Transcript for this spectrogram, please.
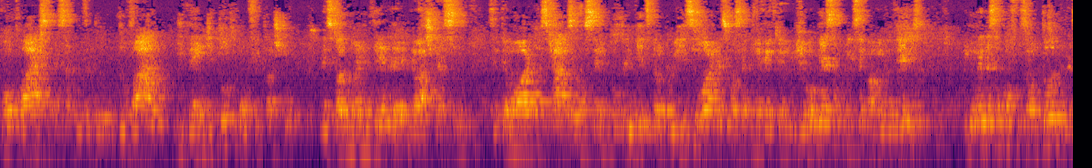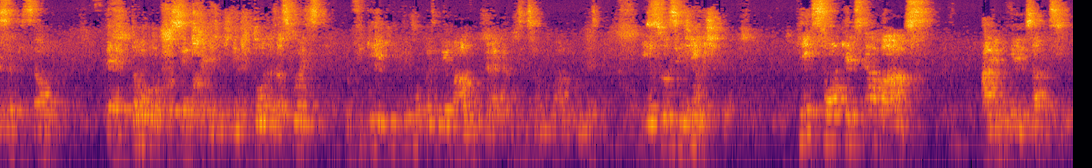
pontuar essa, coisa do, do vale e vem de todo conflito. Eu acho que na história do mundo inteiro, eu acho que é assim. Você tem uma hora que os caras estão sendo oprimidos pela polícia, uma hora que eles conseguem reverter o jogo e essa polícia com a deles. E no meio dessa confusão toda, dessa visão é, tão antropocêntrica que a gente tem de todas as coisas, eu fiquei aqui, fiz uma coisa meio maluca, né? A sensação meio maluca mesmo. E eu sou assim, gente, quem são aqueles cavalos ali no meio, sabe assim?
